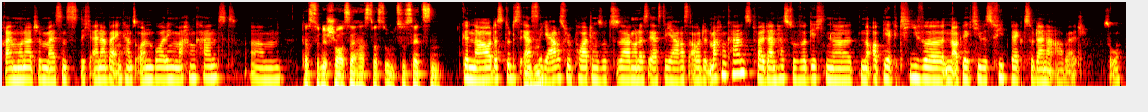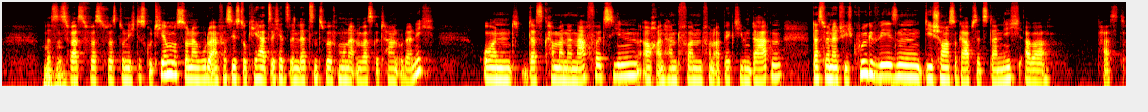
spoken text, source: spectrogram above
drei Monate meistens dich einarbeiten kannst, Onboarding machen kannst. Ähm, dass du eine Chance hast, was umzusetzen. Genau, dass du das erste mhm. Jahresreporting sozusagen oder das erste Jahresaudit machen kannst, weil dann hast du wirklich eine, eine objektive, ein objektives Feedback zu deiner Arbeit. So. Das mhm. ist was, was, was du nicht diskutieren musst, sondern wo du einfach siehst, okay, hat sich jetzt in den letzten zwölf Monaten was getan oder nicht. Und das kann man dann nachvollziehen, auch anhand von, von objektiven Daten. Das wäre natürlich cool gewesen. Die Chance gab es jetzt dann nicht, aber passt.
